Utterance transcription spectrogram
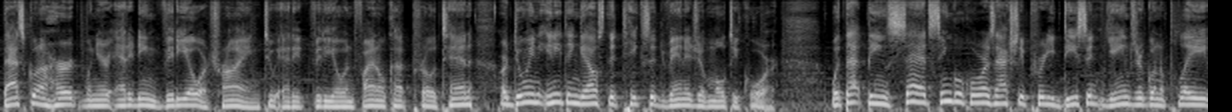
That's going to hurt when you're editing video or trying to edit video in Final Cut Pro 10 or doing anything else that takes advantage of multi-core. With that being said, single core is actually pretty decent. Games are going to play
